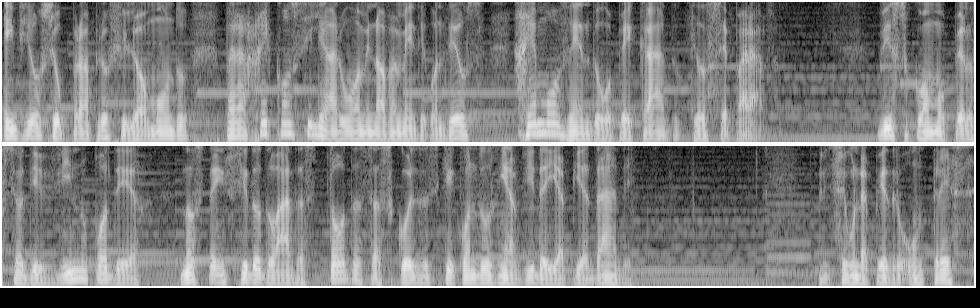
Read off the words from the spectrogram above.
Enviou seu próprio Filho ao mundo para reconciliar o homem novamente com Deus, removendo o pecado que os separava. Visto como, pelo seu divino poder, nos têm sido doadas todas as coisas que conduzem à vida e à piedade, 2 Pedro 1,3,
